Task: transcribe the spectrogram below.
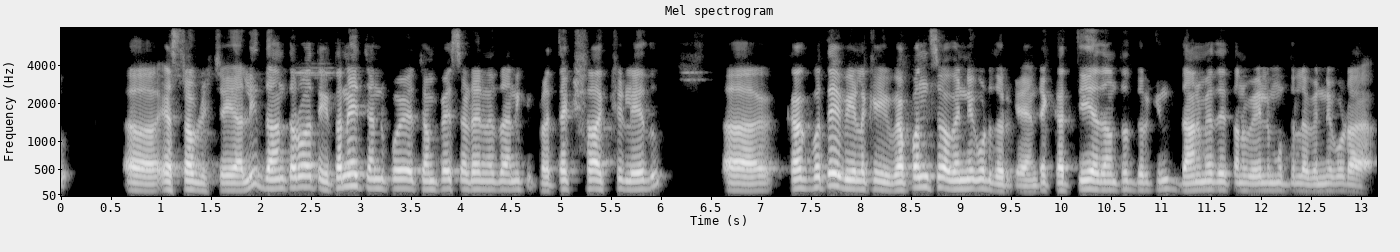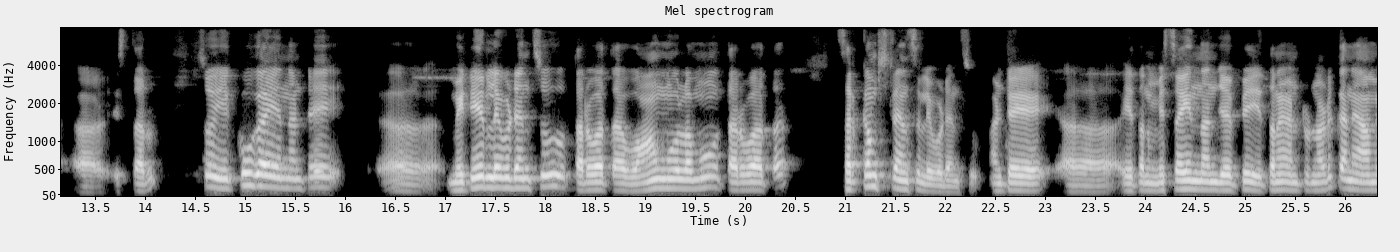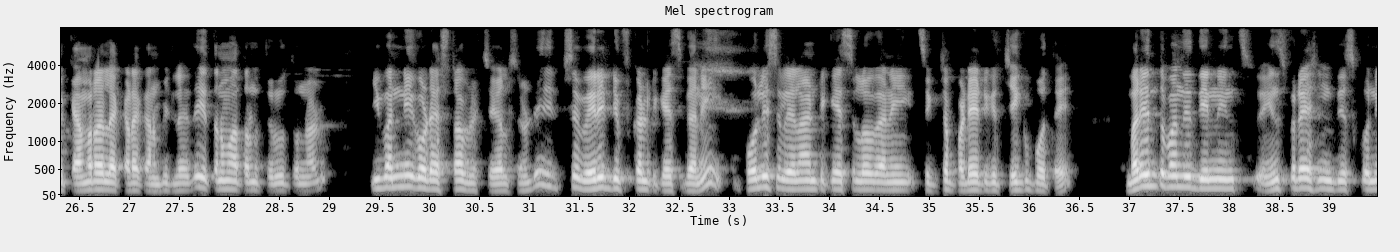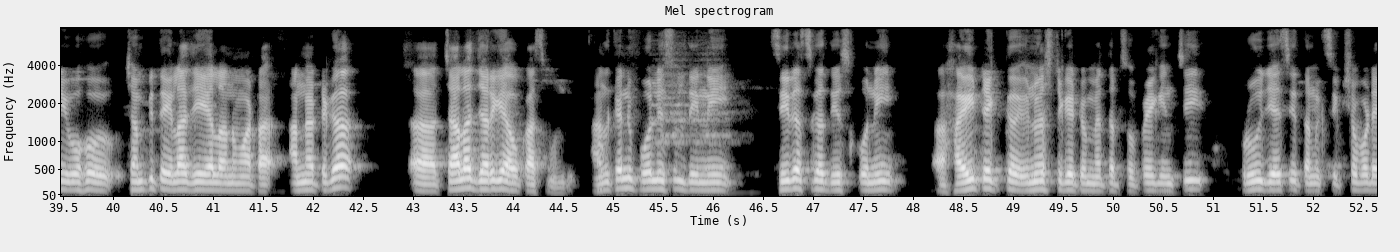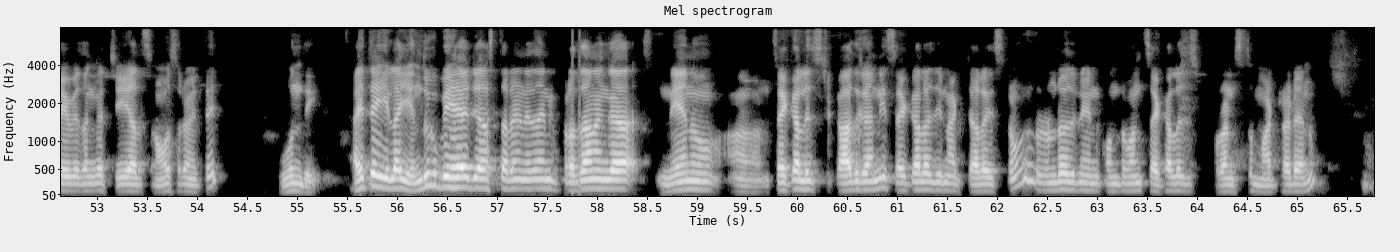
ఎస్టాబ్లిష్ చేయాలి. దాని తర్వాత ఇతనే చనిపోయే చంపేశాడనే దానికి ప్రత్యక్ష సాక్షి లేదు. ఆ, కాకపోతే వీళ్ళకి వెపన్స్ అవన్నీ కూడా దొరికాయి. అంటే కత్తి అదంతా దొరికింది. దాని మీద తన వేలి ముద్రలు అవన్నీ కూడా ఇస్తారు. సో ఎక్కువగా ఏంటంటే మెటీరియల్ ఎవిడెన్స్ తర్వాత వాంగ్మూలము తర్వాత సర్కమ్స్టాన్షియల్ ఎవిడెన్స్ అంటే ఆ, ఇతను మిస్ అయిందని చెప్పి ఇతనే అంటున్నాడు. కానీ ఆమె కెమెరాలు ఎక్కడ కనిపించలేదు. ఇతను మాత్రం తిరుగుతున్నాడు. ఇవన్నీ కూడా ఎస్టాబ్లిష్ చేయాల్సి ఉంటుంది. It's a very difficult case కానీ పోలీసులు ఎలాంటి కేసులో కానీ శిక్ష పడేట్టుగా చేయకపోతే మరింత మంది దీన్ని ఇన్స్పిరేషన్ తీసుకొని ఓహో చంపితే ఇలా చేయాలన్నమాట అన్నట్టుగా చాలా జరిగే అవకాశం ఉంది. అందుకని పోలీసులు దీన్ని సీరియస్గా తీసుకొని హైటెక్ ఇన్వెస్టిగేటివ్ మెథడ్స్ ఉపయోగించి ప్రూవ్ చేసి తనకు శిక్ష పడే విధంగా చేయాల్సిన అవసరం అయితే ఉంది. అయితే ఇలా ఎందుకు బిహేవ్ చేస్తారనే దానికి ప్రధానంగా నేను సైకాలజిస్ట్ కాదు కానీ సైకాలజీ నాకు చాలా ఇష్టం. రెండోది నేను కొంతమంది సైకాలజిస్ట్ ఫ్రెండ్స్తో మాట్లాడాను.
